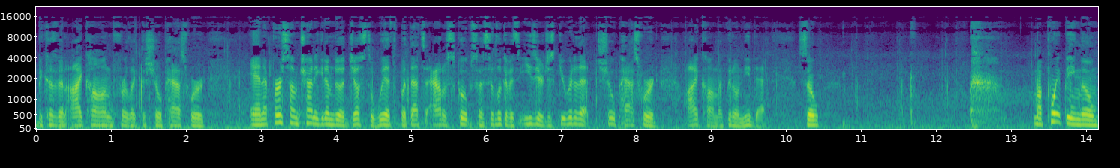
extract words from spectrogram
because of an icon for like the show password. And at first I'm trying to get them to adjust the width, but that's out of scope. So I said, look, if it's easier, just get rid of that show password icon. Like we don't need that. So my point being though,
